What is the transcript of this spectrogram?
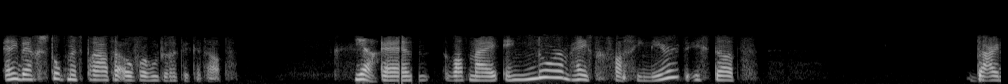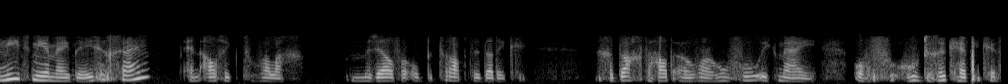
En ik ben gestopt met praten over hoe druk ik het had. Ja. En wat mij enorm heeft gefascineerd is dat daar niet meer mee bezig zijn. En als ik toevallig mezelf erop betrapte dat ik gedachten had over hoe voel ik mij of hoe druk heb ik het.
